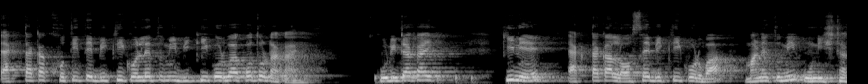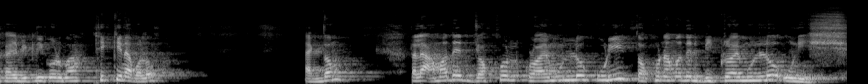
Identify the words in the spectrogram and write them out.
এক টাকা ক্ষতিতে বিক্রি করলে তুমি বিক্রি করবা কত টাকায়? কুড়ি টাকায় কিনে এক টাকা লসে বিক্রি করবা মানে তুমি উনিশ টাকায় বিক্রি করবা। ঠিক কিনা বলো? একদম? তাহলে আমাদের যখন ক্রয় মূল্য কুড়ি, তখন আমাদের বিক্রয় মূল্য উনিশ।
